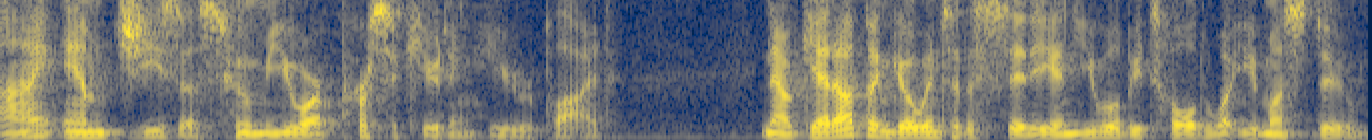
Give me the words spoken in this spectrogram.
I am Jesus, whom you are persecuting, he replied. Now get up and go into the city, and you will be told what you must do.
